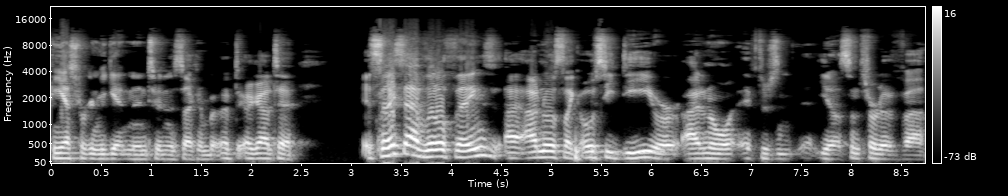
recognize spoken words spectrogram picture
Yes, we're going to be getting into it in a second, but I got to. It's nice to have little things. I, I don't know. It's like OCD, or I don't know if there's you know some sort of. Uh,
